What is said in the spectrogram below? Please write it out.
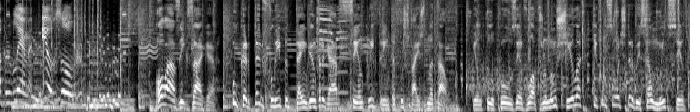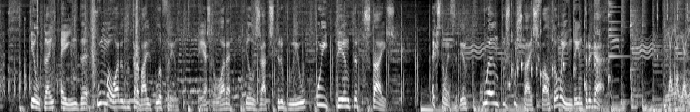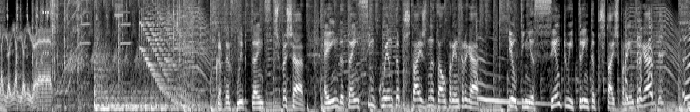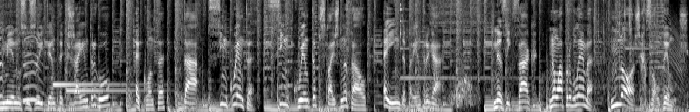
há problema, eu resolvo. Olá, Zig Zagger. O carteiro Felipe tem de entregar 130 postais de Natal. Ele colocou os envelopes numa mochila e começou a distribuição muito cedo. Ele tem ainda uma hora de trabalho pela frente. A esta hora, ele já distribuiu 80 postais. A questão é saber quantos postais faltam ainda a entregar. O carteiro Felipe tem de se despachar. Ainda tem 50 postais de Natal para entregar. Ele tinha 130 postais para entregar, menos os 80 que já entregou. A conta dá 50. 50 postais de Natal ainda para entregar. Na Zig Zag não há problema. Nós resolvemos.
